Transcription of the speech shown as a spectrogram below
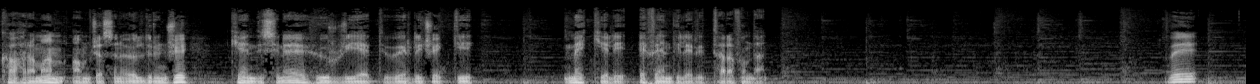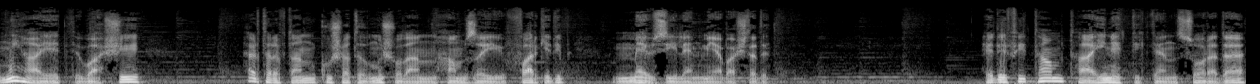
kahraman amcasını öldürünce kendisine hürriyet verilecekti Mekkeli efendileri tarafından. Ve Nihayet vahşi her taraftan kuşatılmış olan Hamza'yı fark edip mevzilenmeye başladı. Hedefi tam tayin ettikten sonra da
